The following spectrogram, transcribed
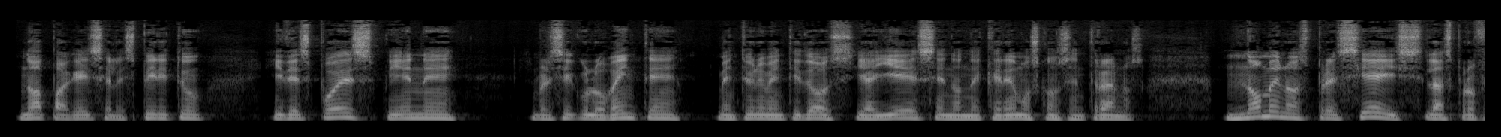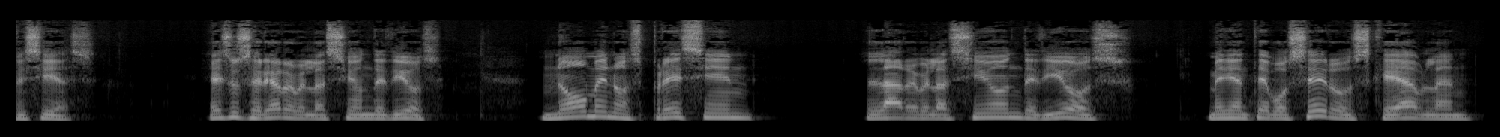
no apaguéis el espíritu. Y después viene el versículo 20, 21 y 22, y allí es en donde queremos concentrarnos. No menospreciéis las profecías eso sería revelación de Dios. No menosprecien la revelación de Dios mediante voceros que hablan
